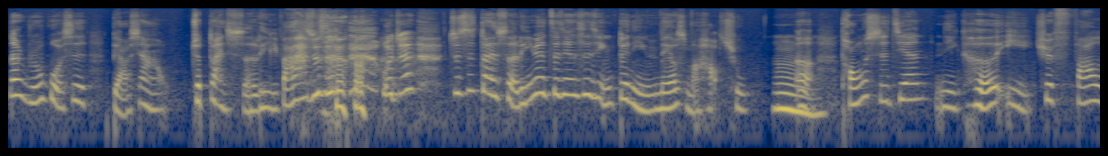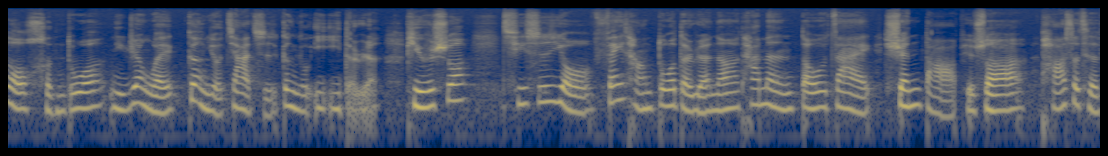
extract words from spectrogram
那如果是表象，就断舍离吧。就是我觉得，就是断舍离，因为这件事情对你没有什么好处。嗯，同时间你可以去 follow 很多你认为更有价值、更有意义的人。比如说，其实有非常多的人呢，他们都在宣导，比如说 positive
